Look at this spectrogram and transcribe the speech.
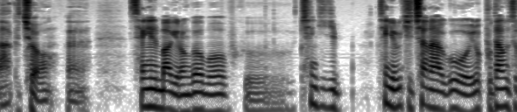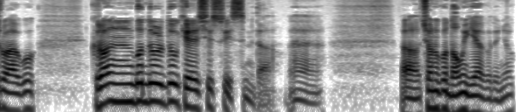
아, 그쵸. 예. 생일 막 이런 거 뭐, 그, 챙기기, 챙기기 귀찮아하고, 오히려 부담스러워하고, 그런 분들도 계실 수 있습니다. 예. 어, 저는 그거 너무 이해하거든요.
